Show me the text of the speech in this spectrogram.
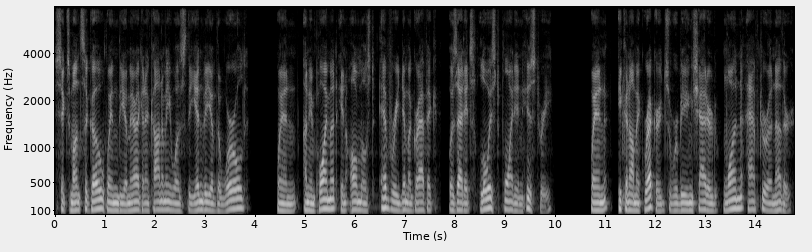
Six months ago, when the American economy was the envy of the world, when unemployment in almost every demographic was at its lowest point in history, when economic records were being shattered one after another,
